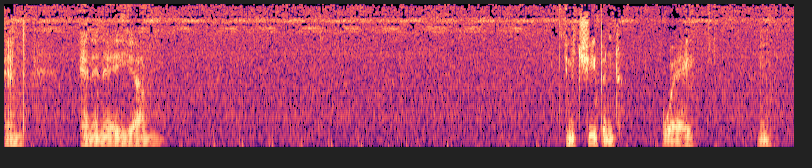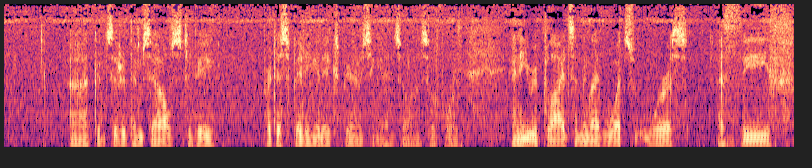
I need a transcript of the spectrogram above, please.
and, and in a um, in a cheapened way hmm, uh, considered themselves to be participating in experiencing it and so on and so forth. And he replied something like, what's worse, a thief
